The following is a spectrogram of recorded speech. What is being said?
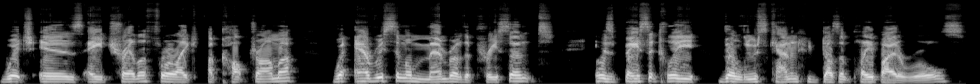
Which is a trailer for like a cop drama where every single member of the precinct is basically the loose cannon who doesn't play by the rules.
